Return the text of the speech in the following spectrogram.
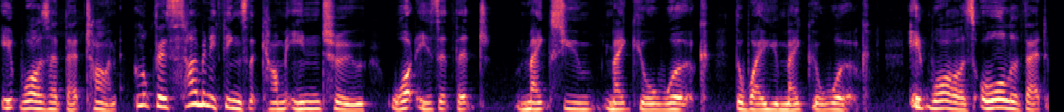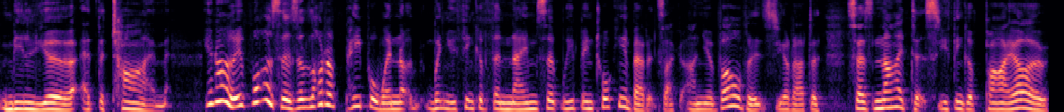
it was at that time. Look, there's so many things that come into what is it that makes you make your work the way you make your work. It was all of that milieu at the time. You know, it was. There's a lot of people when when you think of the names that we've been talking about. It's like Ania Walwicz, Jurate Sasnaitis. You think of Pio.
